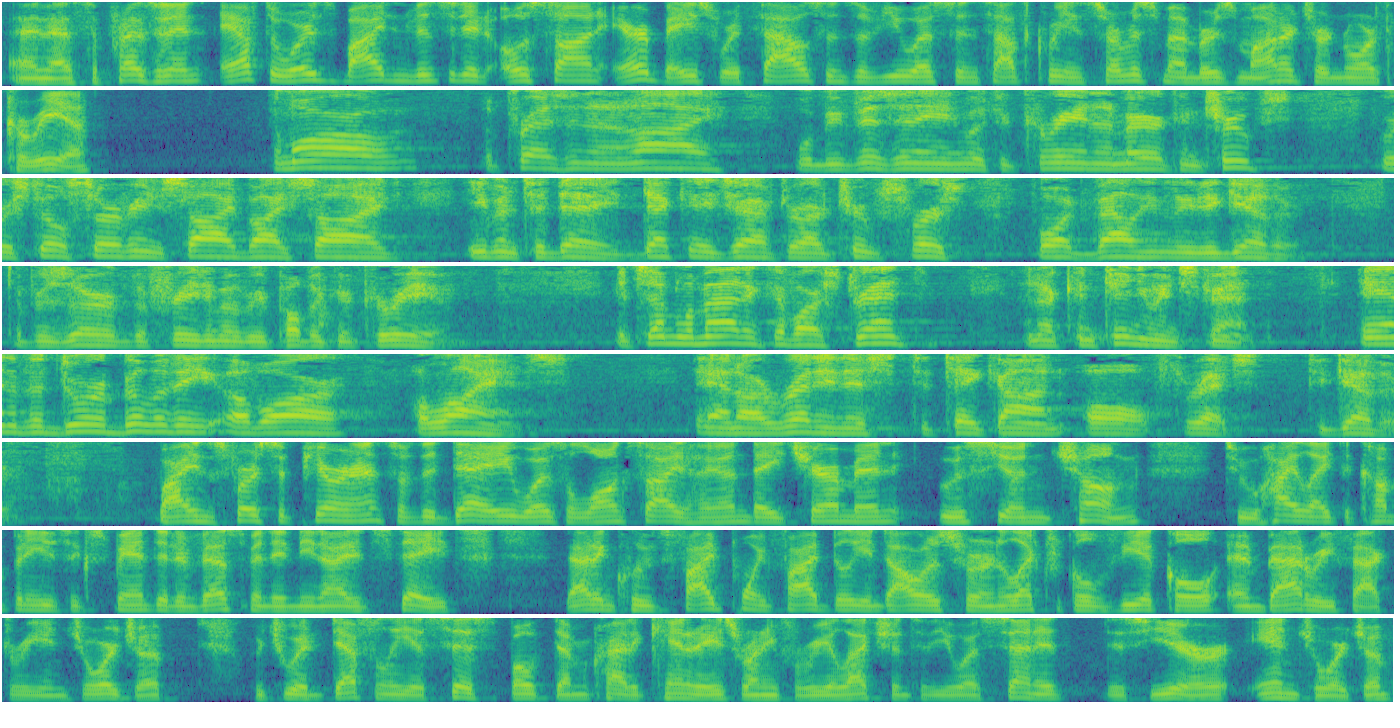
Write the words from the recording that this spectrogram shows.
And as the president, afterwards, Biden visited Osan Air Base, where thousands of U.S. and South Korean service members monitor North Korea. Tomorrow, the president and I will be visiting with the Korean and American troops who are still serving side by side even today, decades after our troops first fought valiantly together to preserve the freedom of the Republic of Korea. It's emblematic of our strength and our continuing strength and of the durability of our alliance and our readiness to take on all threats together. Biden's first appearance of the day was alongside Hyundai chairman Euisun Chung to highlight the company's expanded investment in the United States. That includes $5.5 billion for an electrical vehicle and battery factory in Georgia, which would definitely assist both Democratic candidates running for reelection to the U.S. Senate this year in Georgia.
